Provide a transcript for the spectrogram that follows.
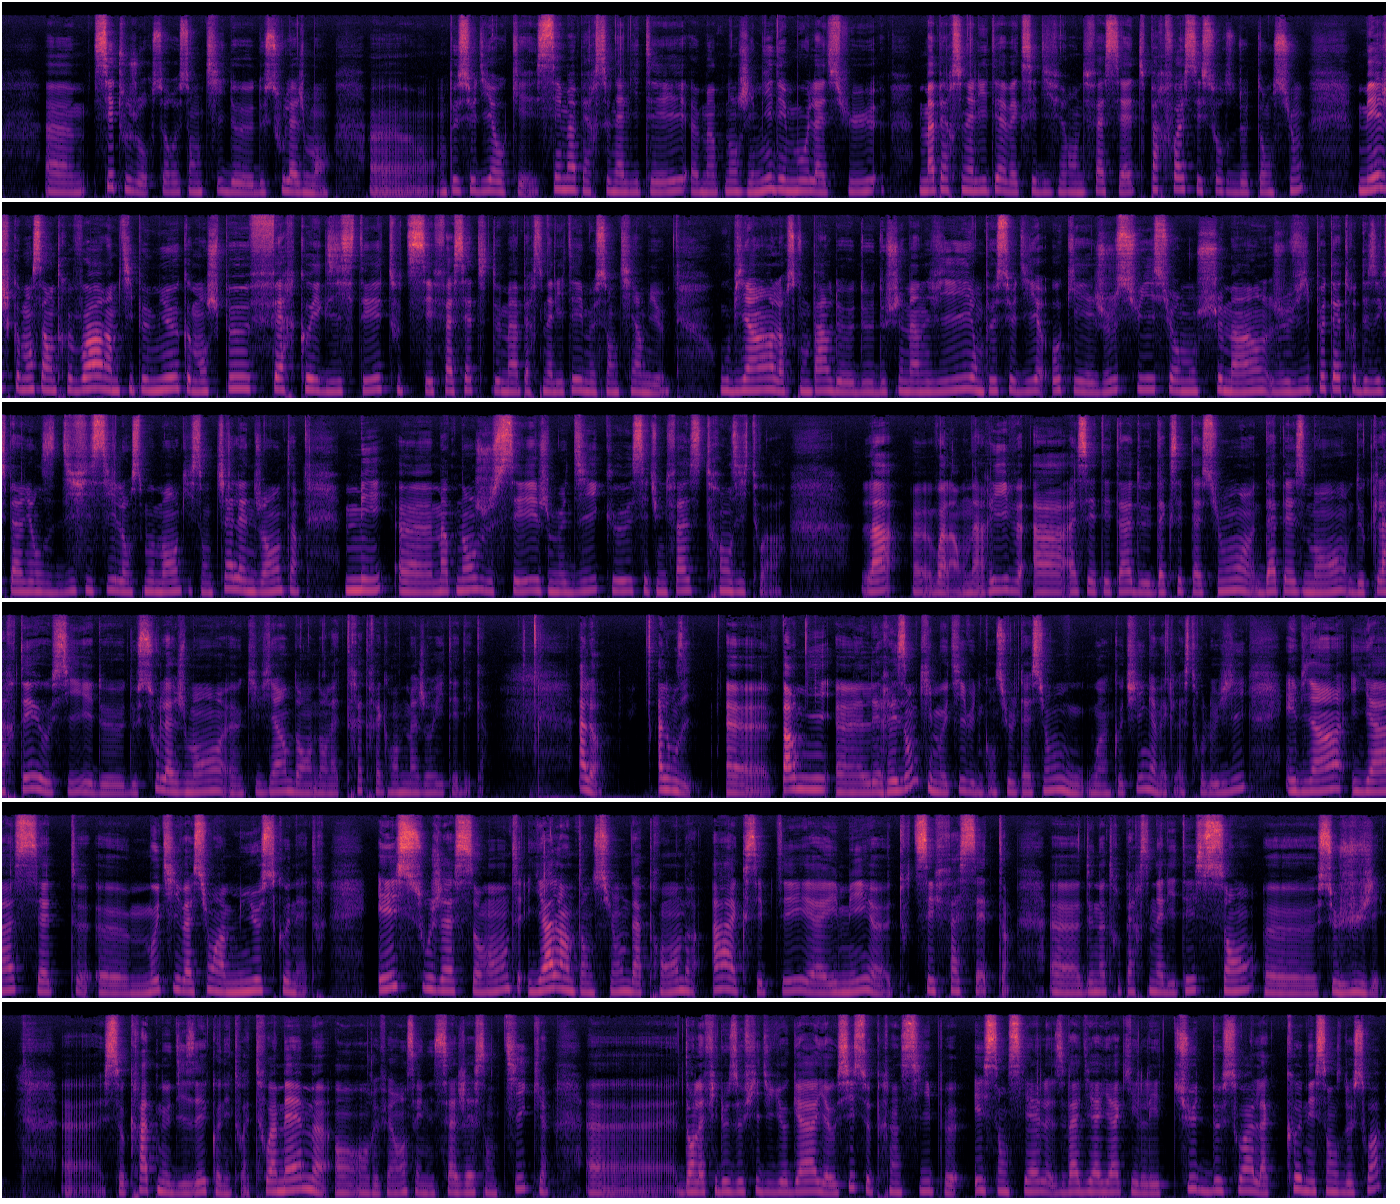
euh, c'est toujours ce ressenti de, soulagement. Euh, on peut se dire, ok, c'est ma personnalité, euh, maintenant j'ai mis des mots là-dessus, ma personnalité avec ses différentes facettes, parfois c'est source de tension, mais je commence à entrevoir un petit peu mieux comment je peux faire coexister toutes ces facettes de ma personnalité et me sentir mieux. Ou bien lorsqu'on parle de, chemin de vie, on peut se dire ok, je suis sur mon chemin, je vis peut-être des expériences difficiles en ce moment qui sont challengeantes, mais euh, maintenant je sais, je me dis que c'est une phase transitoire. Là, euh, voilà, on arrive à, cet état d'acceptation, d'apaisement, de clarté aussi et de, soulagement euh, qui vient dans la très très grande majorité des cas. Alors, allons-y. Euh, parmi euh, les raisons qui motivent une consultation ou, un coaching avec l'astrologie, eh bien, il y a cette euh, motivation à mieux se connaître. Et sous-jacente, il y a l'intention d'apprendre à accepter et à aimer toutes ces facettes de notre personnalité sans se juger. Euh, Socrate nous disait connais-toi toi-même en, référence à une sagesse antique. Euh, dans la philosophie du yoga, il y a aussi ce principe essentiel, Svadhyaya, qui est l'étude de soi, la connaissance de soi.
